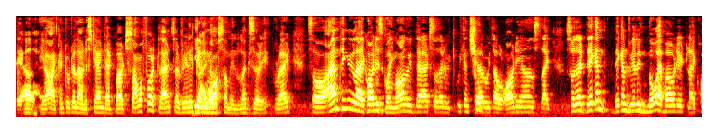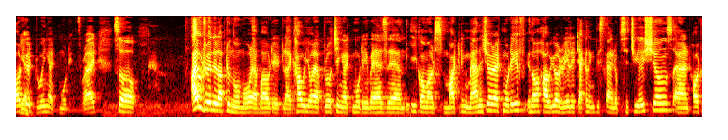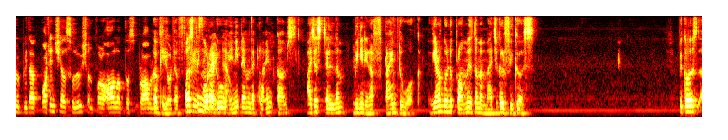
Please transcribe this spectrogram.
Yeah, Yeah, I can totally understand that, but some of our clients are really yeah, I doing know. awesome in luxury, right? So I'm thinking like what is going on with that so that we, we can True. share with our audience, like so that they can they can really know about it, like what we Yeah. are doing at Motive, right? So I would really love to know more about it, like how you're approaching at Motive as an e-commerce marketing manager at Motive. You know how you are really tackling this kind of situations and what would be the potential solution for all of those problems Okay, you're the first thing facing what I right do now. anytime the client comes, I just tell them we need enough time to work. We are not going to promise them a magical figures because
